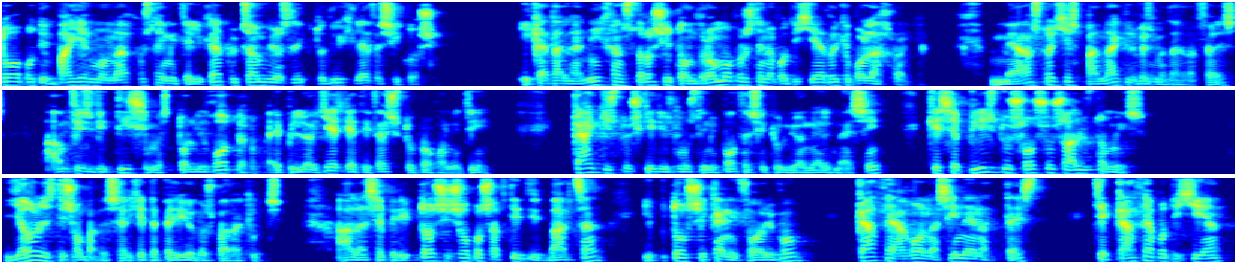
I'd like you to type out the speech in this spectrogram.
2-8 από την Bayern Μονάχου στα ημιτελικά του Champions League το 2020. Οι Καταλανοί είχαν στρώσει τον δρόμο προς την αποτυχία εδώ και πολλά χρόνια. Με άστοχες πανάκριβες μεταγραφές, αμφισβητήσιμες το λιγότερο επιλογές για τη θέση του προπονητή, κάκιστους χειρισμούς στην υπόθεση του Λιονέλ Μέση και σε πλήστους όσους άλλους τομείς. Για όλες τις ομάδες έρχεται περίοδος παράκλησης. Αλλά σε περιπτώσεις όπως αυτή της μπάρτσα, η πτώση κάνει θόρυβο, κάθε αγώνας είναι ένα τεστ και κάθε αποτυχία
